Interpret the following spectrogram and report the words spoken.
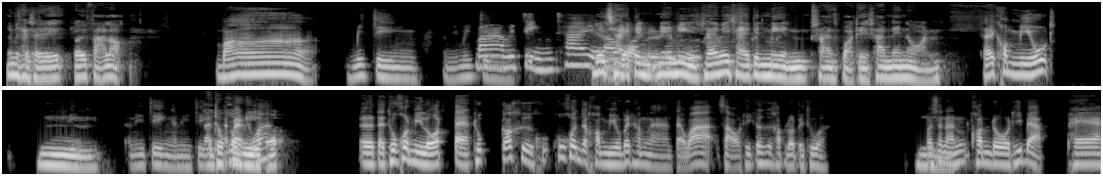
ไม่มีใครใช้รถไฟฟ้าหรอกบ้า ไม่จริง อันนี้ไม่จริบ้างไม่จริงใช่ไม่ใช้เป็นราไม่มีใช้ไม่ใช้เป็นเมน transportation แน่นอน ใช้คอมมิวต์อืม อันนี้จริง อันนี้จริงแล้วทุกคนหายถึมีงว่ารถเออแต่ทุกคนมีรถ แต่ทุกก็คือทุกคนจะคอมมิวไปทำงาน แต่ว่าเสาร์อาทิตย์ก็คือขับรถไปทั่ว เพราะฉะนั้นคอนโดที่แบบแพง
